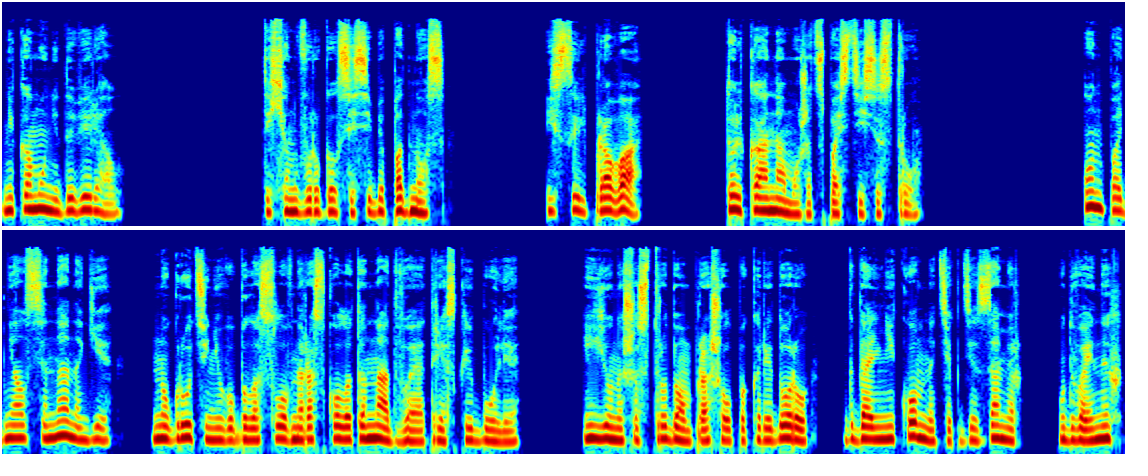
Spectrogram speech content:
никому не доверял. Тихон выругался себе под нос. Исыль права. Только она может спасти сестру. Он поднялся на ноги, но грудь у него была словно расколота надвое от резкой боли. И юноша с трудом прошел по коридору к дальней комнате, где замер у двойных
